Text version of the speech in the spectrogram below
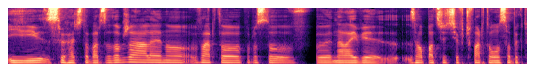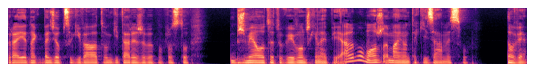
i słychać to bardzo dobrze, ale no warto po prostu w, na live zaopatrzyć się w czwartą osobę, która jednak będzie obsługiwała tą gitarę, żeby po prostu brzmiało to tylko i wyłącznie lepiej. Albo może mają taki zamysł. Kto wie.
